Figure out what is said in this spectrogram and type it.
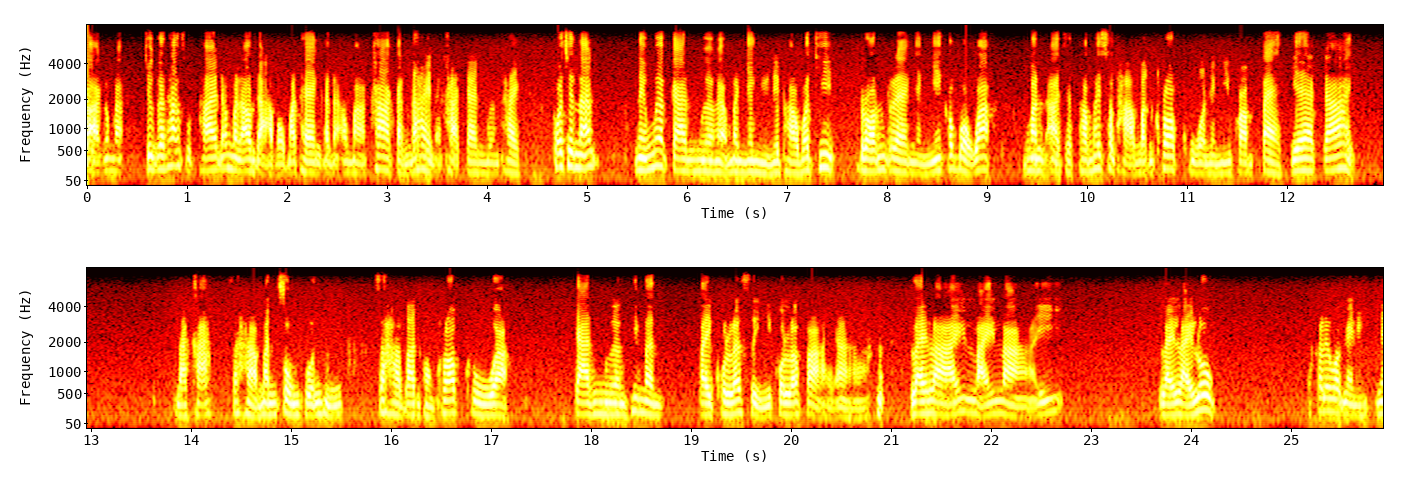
ด่ากันมาจนกระทั่งสุดท้ายนะมันเอาดาบออกมาแทงกันเอามาฆ่ากันได้นะคะการเมืองไทย เพราะฉะนั้นในเมื่อการเมืองอะมันยังอยู่ในภาวะที่ร้อนแรงอย่างนี้เขาบอกว่ามันอาจจะทำให้สถาบันครอบครัวเนี่ยมีความแตกแยกได้นะคะ สถาบันส่งผลถึงสถาบันของครอบครัว การเมืองที่มันไปคนละสีคนละฝ่าย อ่า หลายหลายหลายหลายหลายหลายโลกเขาเรียกว่าไงนี่ใน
